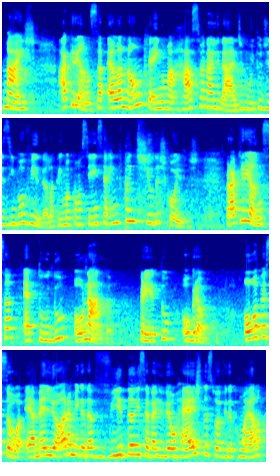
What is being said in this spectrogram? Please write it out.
Mas a criança, ela não tem uma racionalidade muito desenvolvida, ela tem uma consciência infantil das coisas. Para a criança é tudo ou nada, preto ou branco. Ou a pessoa é a melhor amiga da vida e você vai viver o resto da sua vida com ela,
